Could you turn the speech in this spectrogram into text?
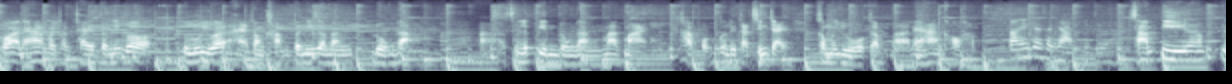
เพราะว่าในห้างประจักษ์ชัยตอนนี้ก็รู้อยู่ว่าหายทองคำตอนนี้กำลังโด่งดังอ่าศิลปินโด่งดังมากมายครับผมก็เลยตัดสินใจเข้ามาอยู่กับอ่าในห้างเขาครับ ตอนนี้เซ็นสัญญากี่ปีคะสามปีครับใน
